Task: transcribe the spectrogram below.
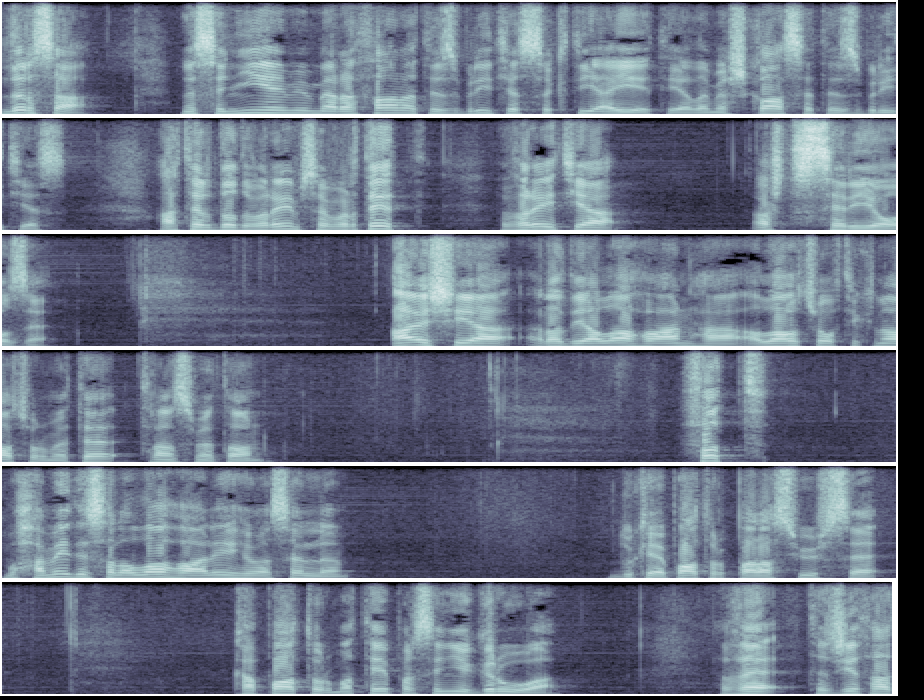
Ndërsa, nëse njihemi me rrethanat e zbritjes së këtij ajeti edhe me shkaset e zbritjes, atëherë do të vërejmë se vërtet vërejtja është serioze. Aishja radiallahu anha, Allahu qoftë i knaqur me te, transmiton. Thotë, Muhammedi sallallahu aleyhi ve sellem, duke e patur parasysh se ka patur më tepër se një grua dhe të gjitha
